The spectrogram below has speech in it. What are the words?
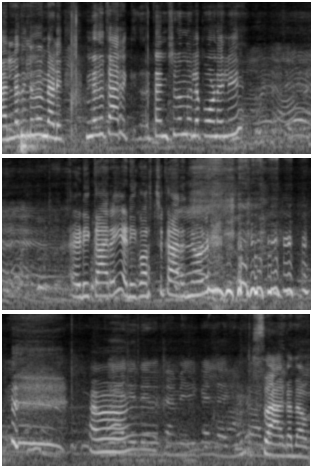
നല്ലതിൽ നിന്നാളി. നിങ്ങൾക്ക് കര ടെൻഷനൊന്നുമില്ല പോണേൽ? എടി കരയി എടി കുറച്ച് കരഞ്ഞോളി. അപ്പൊ സ്വാഗതം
